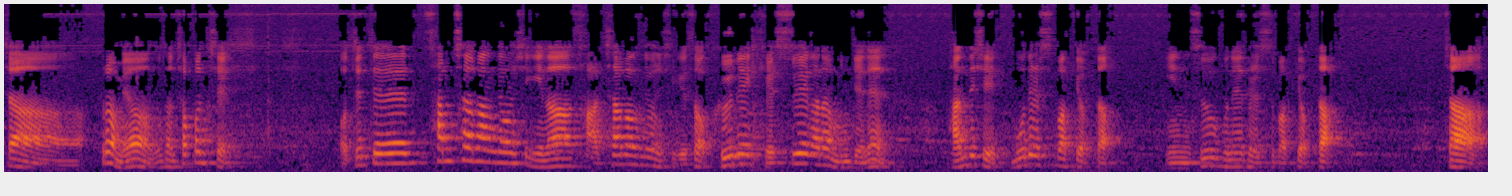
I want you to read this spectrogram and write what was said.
자, 그러면 우선 첫 번째. 어쨌든 3차 방정식이나 4차 방정식에서 근의 개수에 관한 문제는 반드시 뭐될 수밖에 없다. 인수분해 될 수밖에 없다. 자,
